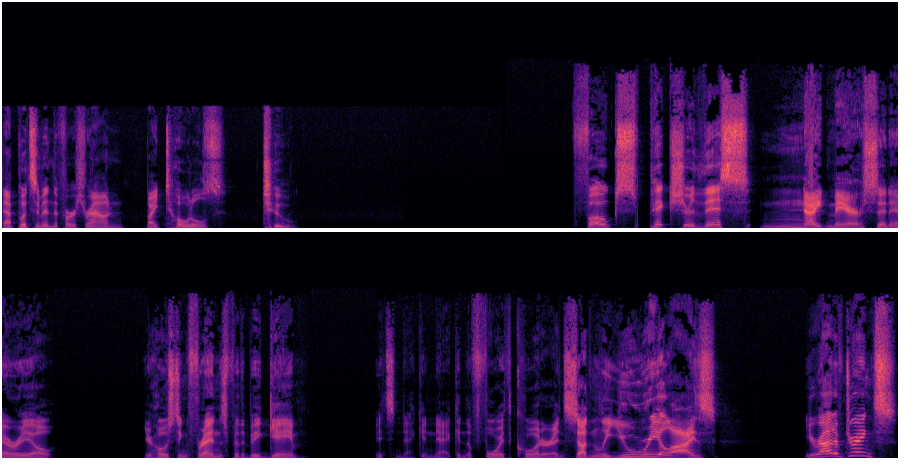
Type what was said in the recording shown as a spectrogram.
That puts him in the first round by totals two. Folks, picture this nightmare scenario. You're hosting friends for the big game. It's neck and neck in the fourth quarter, and suddenly you realize you're out of drinks.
